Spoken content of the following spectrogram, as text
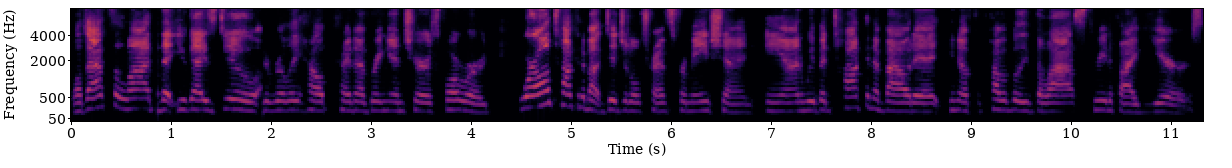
Well, that's a lot that you guys do to really help kind of bring insurers forward. We're all talking about digital transformation, and we've been talking about it, you know, for probably the last three to five years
